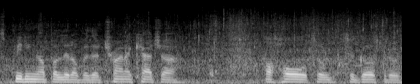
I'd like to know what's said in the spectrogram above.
speeding up a little bit. They're trying to catch a, a hole to, to go through.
